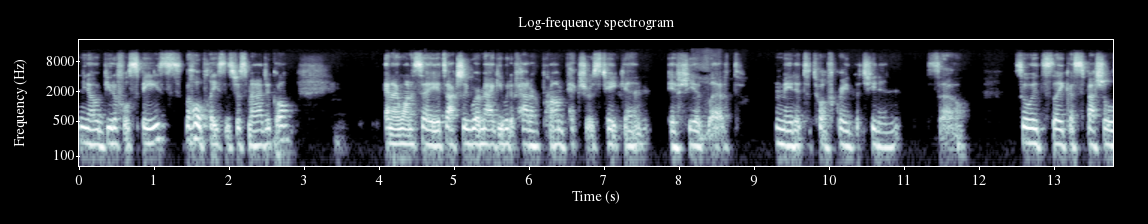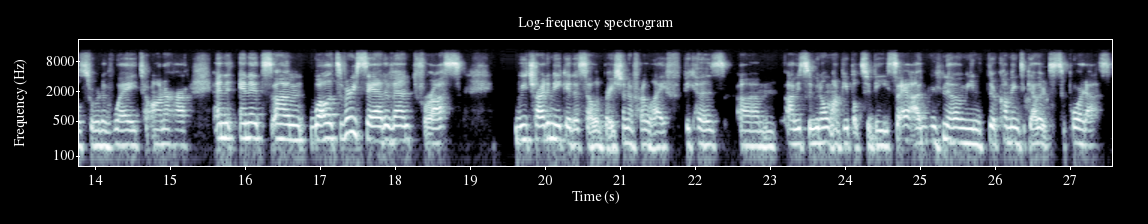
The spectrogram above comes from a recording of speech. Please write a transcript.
you know, a beautiful space. The whole place is just magical. And I want to say it's actually where Maggie would have had her prom pictures taken if she had lived and made it to 12th grade, but she didn't. So so it's like a special sort of way to honor her. And and it's um while it's a very sad event for us, we try to make it a celebration of her life because um, obviously we don't want people to be sad. Know, I mean, they're coming together to support us.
